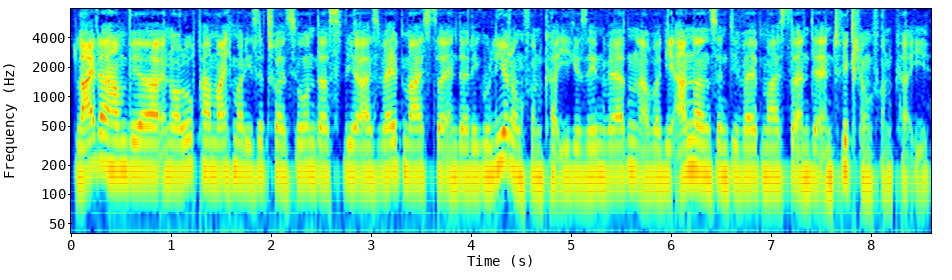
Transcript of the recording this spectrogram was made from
Leider haben wir in Europa manchmal die Situation, dass wir als Weltmeister in der Regulierung von KI gesehen werden, aber die anderen sind die Weltmeister in der Entwicklung von KI.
